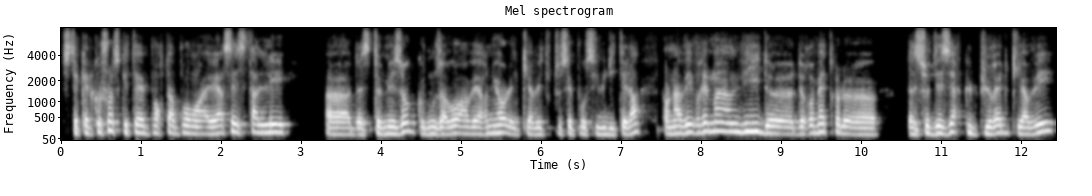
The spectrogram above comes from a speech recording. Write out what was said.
c'était quelque chose qui était important pour moi. Et à s'installer euh, dans cette maison que nous avons à Vergnol et qui avait toutes ces possibilités-là, on avait vraiment envie de, de remettre le dans ce désert culturel qu'il y avait,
